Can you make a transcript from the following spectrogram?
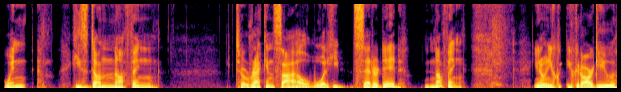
when he's done nothing to reconcile what he said or did. Nothing. You know, you you could argue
